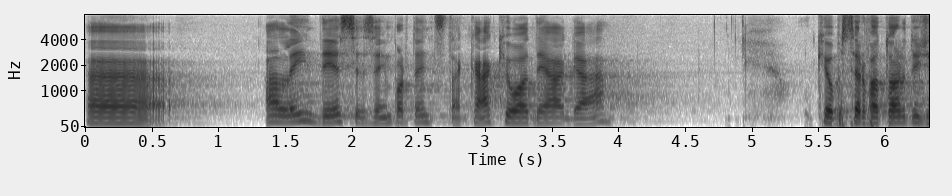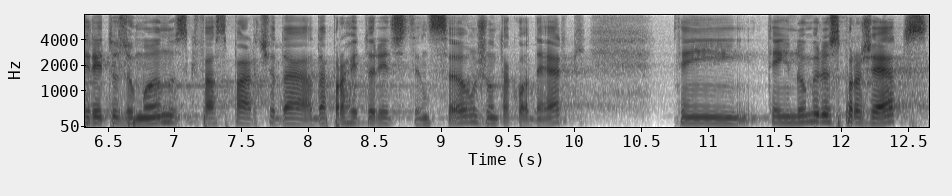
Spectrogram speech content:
Ah, além desses, é importante destacar que o ODH, que é o Observatório de Direitos Humanos, que faz parte da, da Pró-Reitoria de Extensão, junto à CODERC, tem, tem inúmeros projetos,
